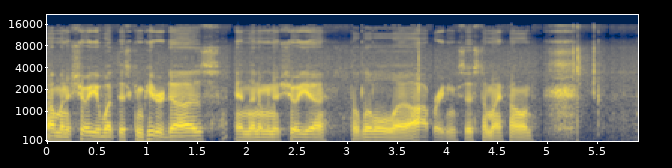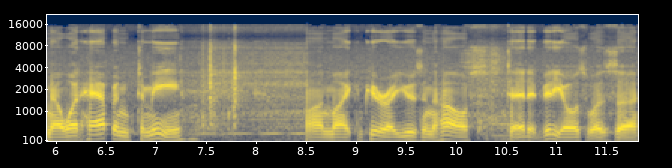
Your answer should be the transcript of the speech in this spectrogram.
I'm going to show you what this computer does and then I'm going to show you the little uh, operating system I found. Now what happened to me on my computer I use in the house to edit videos was uh,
